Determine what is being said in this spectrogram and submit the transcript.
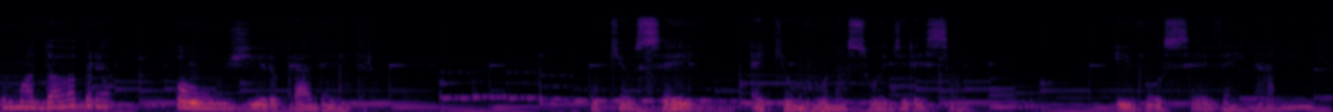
uma dobra ou um giro para dentro. O que eu sei é que eu vou na sua direção e você vem na minha.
